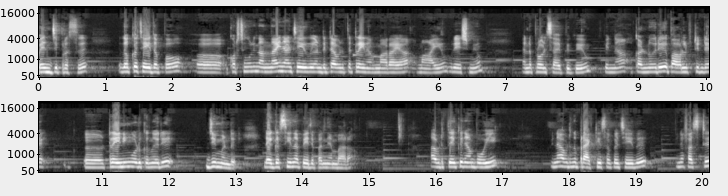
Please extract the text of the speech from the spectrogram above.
ബെഞ്ച് പ്രസ് ഇതൊക്കെ ചെയ്തപ്പോൾ കുറച്ചും കൂടി നന്നായി ഞാൻ ചെയ്ത് കണ്ടിട്ട് അവിടുത്തെ ട്രെയിനർമാരായ മായും രേഷ്മയും എന്നെ പ്രോത്സാഹിപ്പിക്കുകയും. പിന്നെ കണ്ണൂർ പവർ ലിഫ്റ്റിന്റെ ട്രെയിനിങ് കൊടുക്കുന്ന ഒരു ജിമ്മുണ്ട് ലെഗസി എന്ന പേര് പന്ന്യമ്പാറ അവിടത്തേക്ക് ഞാൻ പോയി. പിന്നെ അവിടുന്ന് പ്രാക്ടീസൊക്കെ ചെയ്ത്. പിന്നെ ഫസ്റ്റ്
